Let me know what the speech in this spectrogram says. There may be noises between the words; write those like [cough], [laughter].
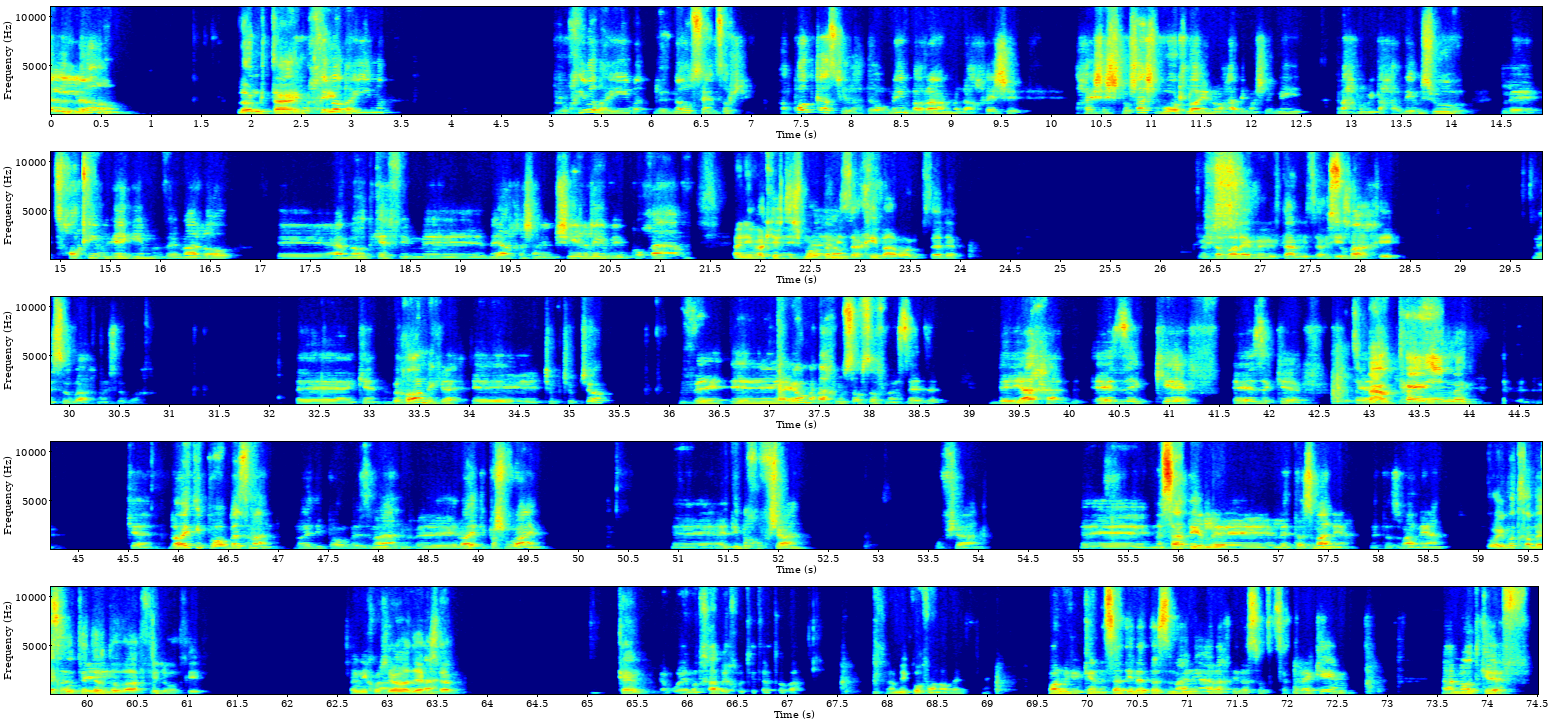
שלום. לונג טיים. ברוכים הבאים, ברוכים הבאים ל-No Censorship, הפודקאסט של התאומים ברם, לאחרי ש... אחרי ששלושה שבועות לא היינו אחד עם השני, אנחנו מתאחדים שוב לצחוקים, גגים ומה לא. אה, היה מאוד כיף עם, אה, לך שם? עם שירלי ועם כוכב. אני מבקש אה, לשמור את המזרחי בארון, בסדר? אל תבוא להם עם מבטא המזרחי של. אחי. מסובך, מסובך. אה, כן, בכל מקרה, אה, צ'ופ צ'ופ צ'ופ, והיום אנחנו סוף סוף נעשה את זה ביחד, איזה כיף, איזה כיף. It's about time. כן, לא הייתי פה הרבה זמן, לא הייתי פה הרבה זמן ולא הייתי פה שבועיים. אה, הייתי בחופשה, חופשה, נסעתי לתזמניה, לתזמניה, רואים אותך אני באיכות יותר טובה אפילו, אחי. שאני חושב אה, על זה תודה. עכשיו. כן. גם רואים אותך באיכות יותר טובה. המיקרופון עובד. בכל מקרה, כן, נסעתי לתזמניה, הלכתי לעשות קצת טרקים, היה מאוד כיף,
